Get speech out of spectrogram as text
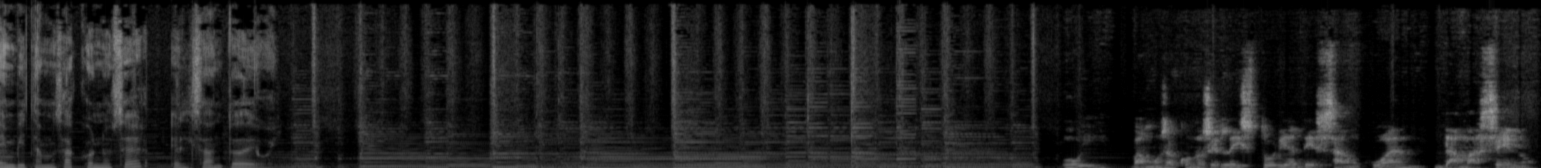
invitamos a conocer el santo de hoy. Hoy vamos a conocer la historia de San Juan Damasceno.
